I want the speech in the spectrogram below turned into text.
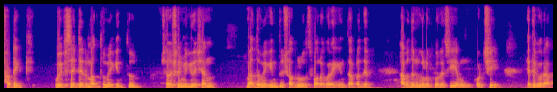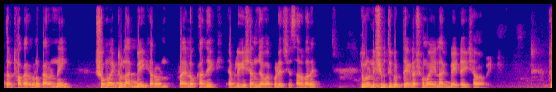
সঠিক ওয়েবসাইটের মাধ্যমে কিন্তু সরাসরি ইমিগ্রেশন মাধ্যমে কিন্তু সব রুলস ফলো করে কিন্তু আপনাদের আবেদনগুলো করেছি এবং করছি। এতে করে আপনার ঠকার কোনো কারণ নেই। সময় একটু লাগবেই, কারণ প্রায় লক্ষাধিক অ্যাপ্লিকেশন জমা পড়েছে সার্ভারে এগুলো নিষ্পত্তি করতে একটা সময় লাগবে, এটাই স্বাভাবিক। তো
